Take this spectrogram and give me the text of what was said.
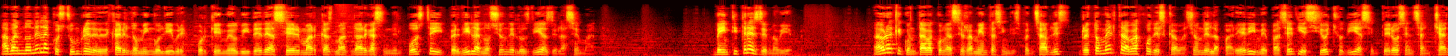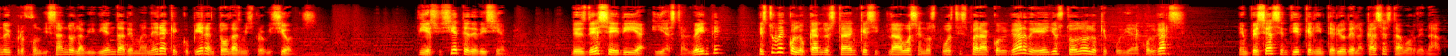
Abandoné la costumbre de dejar el domingo libre porque me olvidé de hacer marcas más largas en el poste y perdí la noción de los días de la semana. 23 de noviembre. Ahora que contaba con las herramientas indispensables, retomé el trabajo de excavación de la pared y me pasé 18 días enteros ensanchando y profundizando la vivienda de manera que cupieran todas mis provisiones. 17 de diciembre. Desde ese día y hasta el 20 Estuve colocando estanques y clavos en los postes para colgar de ellos todo lo que pudiera colgarse. Empecé a sentir que el interior de la casa estaba ordenado.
